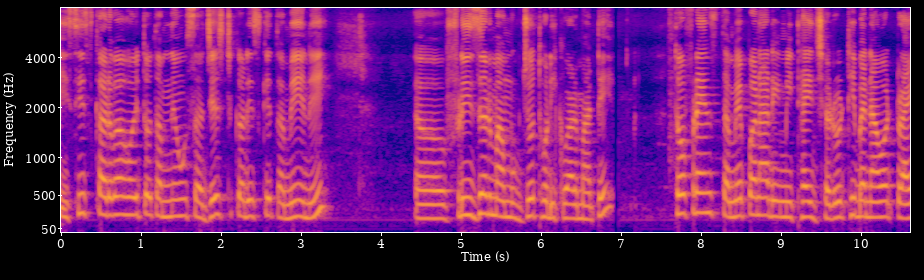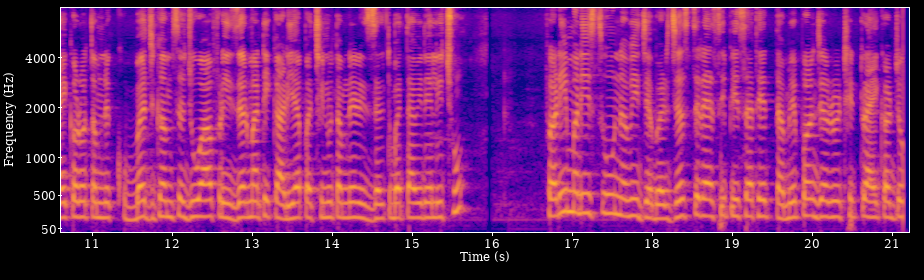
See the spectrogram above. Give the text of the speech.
પીસીસ કાઢવા હોય તો તમને હું સજેસ્ટ કરીશ કે તમે એને ફ્રીઝરમાં મૂકજો થોડીક વાર માટે. તો ફ્રેન્ડ્સ તમે પણ આ મીઠાઈ જરૂરથી બનાવો. ટ્રાય કરો. તમને ખૂબ જ ગમશે. જુઓ, આ ફ્રીઝરમાંથી કાઢ્યા પછીનું તમને રિઝલ્ટ બતાવી રહેલી છું. ફરી મળીશું નવી જબરજસ્ત રેસીપી સાથે. તમે પણ જરૂરથી ટ્રાય કરજો.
